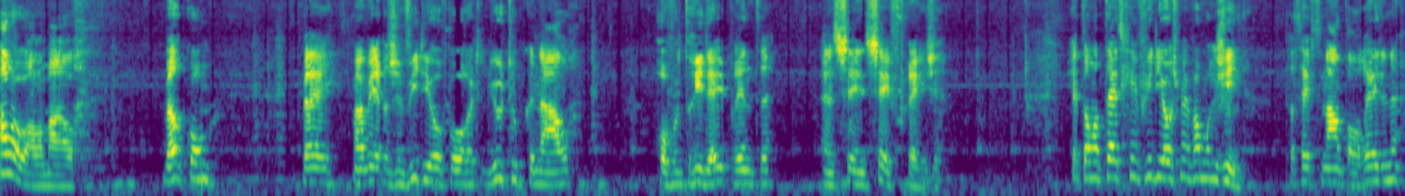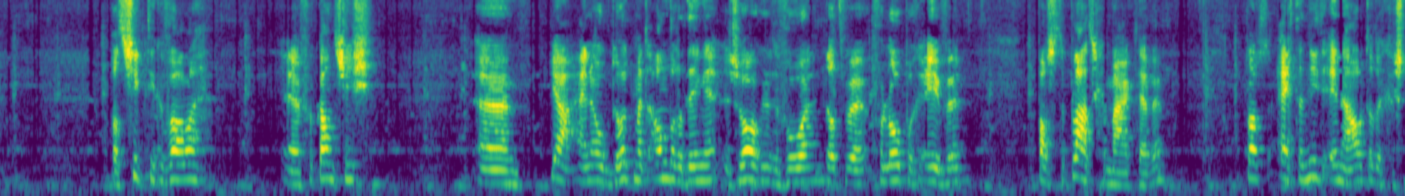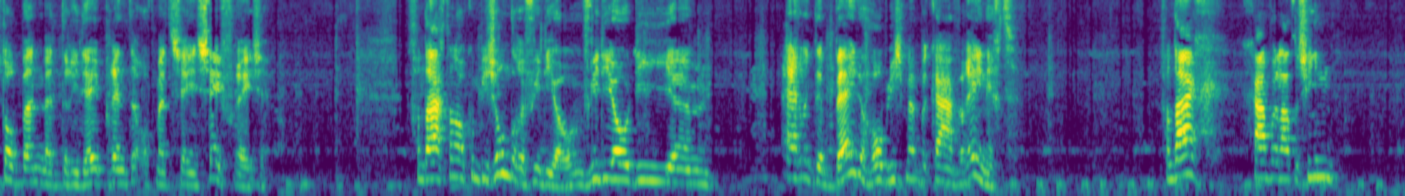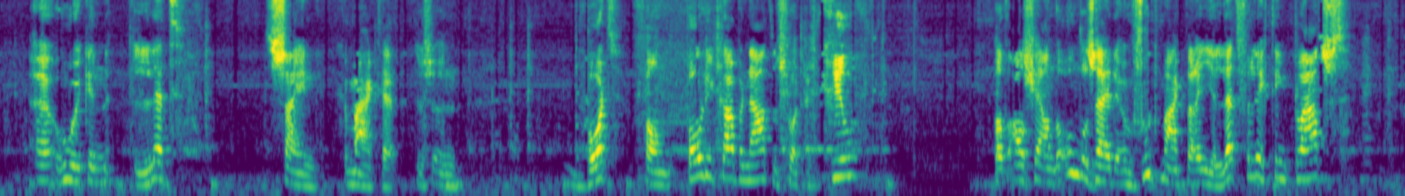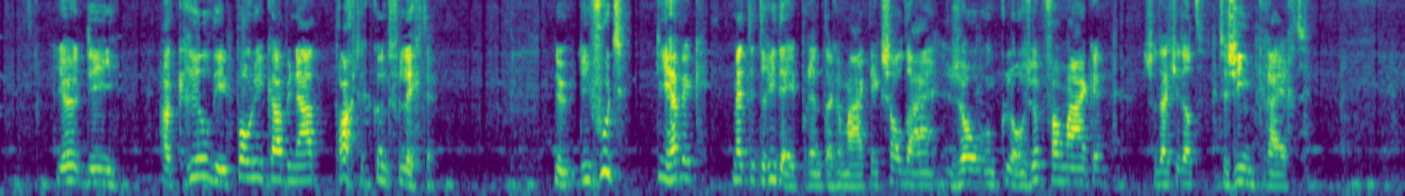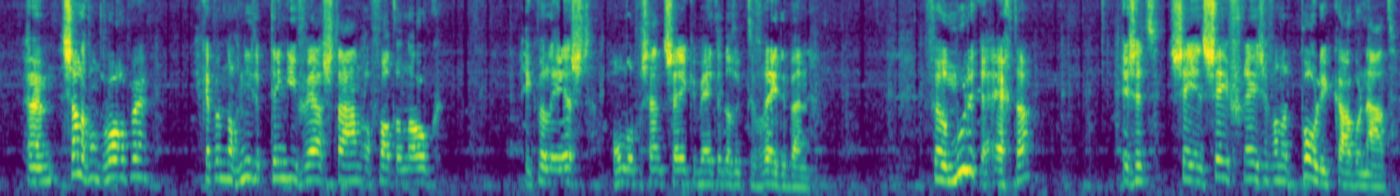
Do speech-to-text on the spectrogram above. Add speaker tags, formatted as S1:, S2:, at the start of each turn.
S1: Hallo allemaal, welkom bij maar weer eens een video voor het YouTube kanaal over 3D printen en CNC frezen. Je hebt al een tijd geen video's meer van me gezien. Dat heeft een aantal redenen. Wat ziektegevallen, eh, vakanties, uh, ja, en ook druk met andere dingen zorgen ervoor dat we voorlopig even pas de plaats gemaakt hebben wat echter niet inhoudt dat ik gestopt ben met 3D printen of met CNC frezen. Vandaag dan ook een bijzondere video. Een video die ehm, eigenlijk de beide hobby's met elkaar verenigt. Vandaag gaan we laten zien uh, hoe ik een LED sign gemaakt heb. Dus een bord van polycarbonaat, een soort acryl. Wat als je aan de onderzijde een voet maakt waarin je LED-verlichting plaatst, je die acryl, die polycarbonaat, prachtig kunt verlichten. Nu, die voet die heb ik met de 3D printer gemaakt. Ik zal daar zo een close-up van maken, zodat je dat te zien krijgt. Um, zelf ontworpen. Ik heb hem nog niet op Thingiverse staan of wat dan ook. Ik wil eerst 100% zeker weten dat ik tevreden ben. Veel moeilijker echter is het CNC-frezen van het polycarbonaat.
